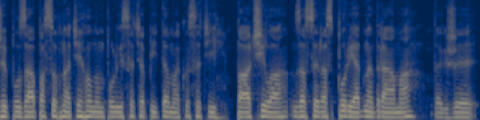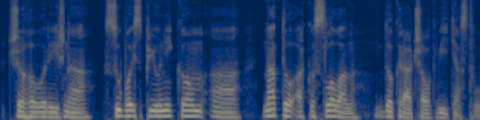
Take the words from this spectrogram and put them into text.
že po zápasoch na tehelnom poli sa ťa pýtam, ako sa ti páčila zase raz poriadna dráma. Takže čo hovoríš na súboj s Pionikom a na to, ako Slovan dokráčal k víťazstvu?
